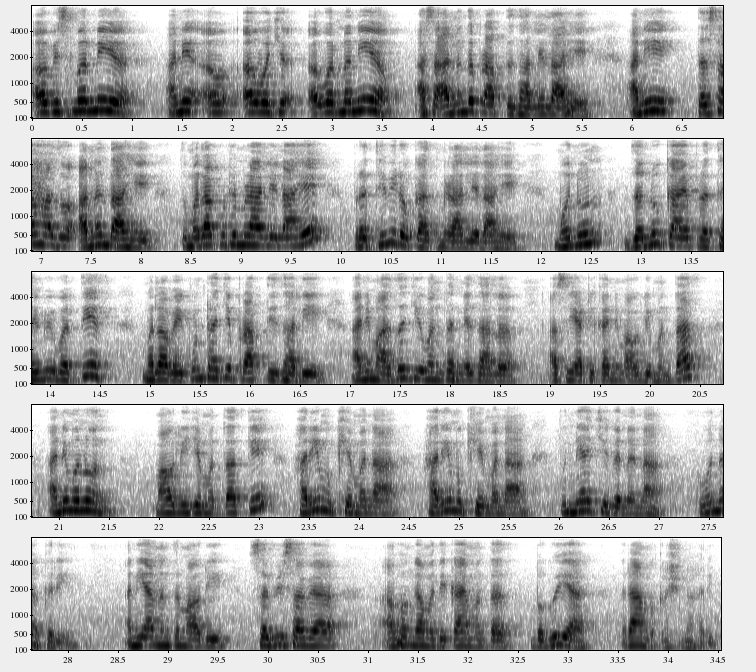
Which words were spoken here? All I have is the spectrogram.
अविस्मरणीय आणि अव अवच अवर्णनीय असा आनंद प्राप्त झालेला आहे. आणि तसा हा जो आनंद आहे तो मला कुठे मिळालेला आहे? पृथ्वी लोकात मिळालेला आहे. म्हणून जणू काय पृथ्वीवरतीच मला वैकुंठाची प्राप्ती झाली आणि माझं जीवन धन्य झालं असं या ठिकाणी माऊली म्हणतात. आणि म्हणून माऊली जे म्हणतात की हरिमुखे म्हणा हरिमुखे म्हणा पुण्याची गणना कोण करी? आणि यानंतर माऊली सव्वीसाव्या अभंगामध्ये काय म्हणतात? बघूया. रामकृष्ण हरी.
